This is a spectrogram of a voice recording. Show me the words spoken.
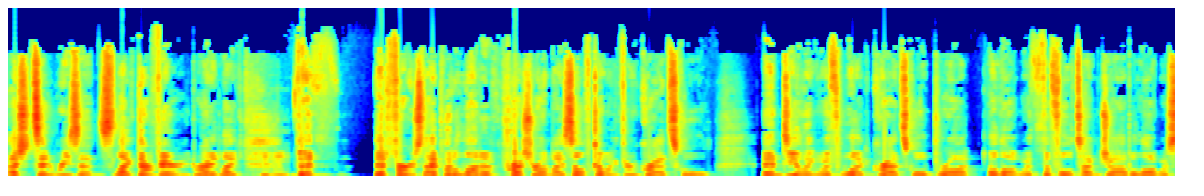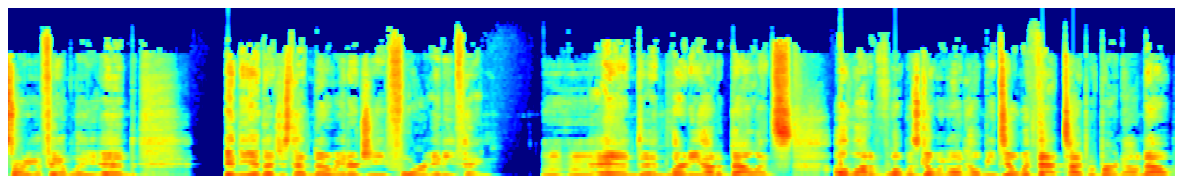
I should say reasons. Like they're varied, right? Like at, at first, I put a lot of pressure on myself going through grad school and dealing with what grad school brought along with the full time job, along with starting a family, and in the end, I just had no energy for anything hmm and and learning how to balance a lot of what was going on helped me deal with that type of burnout. Now,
